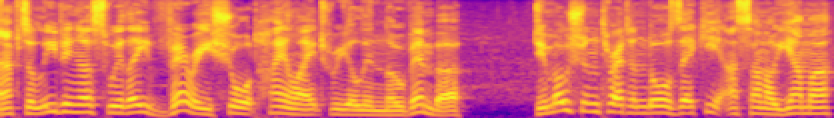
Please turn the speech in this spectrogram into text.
After leaving us with a very short highlight reel in November, demotion threatened Ozeki Asanoyama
